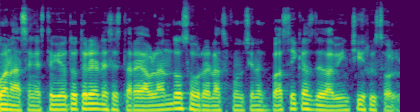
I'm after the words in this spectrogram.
Buenas, en este video tutorial les estaré hablando sobre las funciones básicas de DaVinci Resolve.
